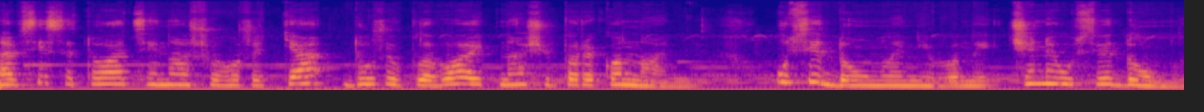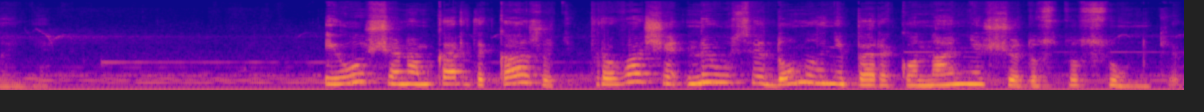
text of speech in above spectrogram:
На всі ситуації нашого життя дуже впливають наші переконання, усвідомлені вони чи не усвідомлені. І ось що нам карти кажуть про ваші неусвідомлені переконання щодо стосунків.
